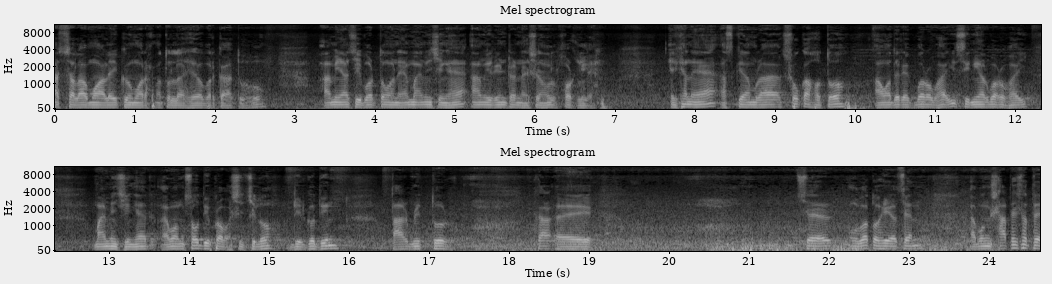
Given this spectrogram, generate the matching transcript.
আসসালামু আলাইকুম রহমতুল্লাহ বরকাত আমি আছি বর্তমানে ময়মনসিংহে আমির ইন্টারন্যাশনাল হোটেলে। এখানে আজকে আমরা শোকাহত আমাদের এক বড় ভাই, সিনিয়র বড় ভাই ময়মনসিংহের এবং সৌদি প্রবাসী ছিল দীর্ঘদিন। তার মৃত্যুর সে গত হয়েছেন এবং সাথে সাথে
